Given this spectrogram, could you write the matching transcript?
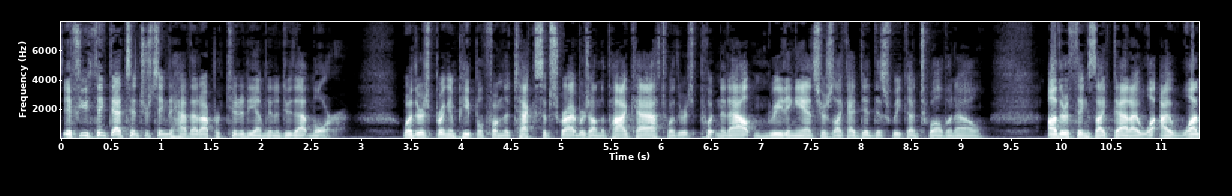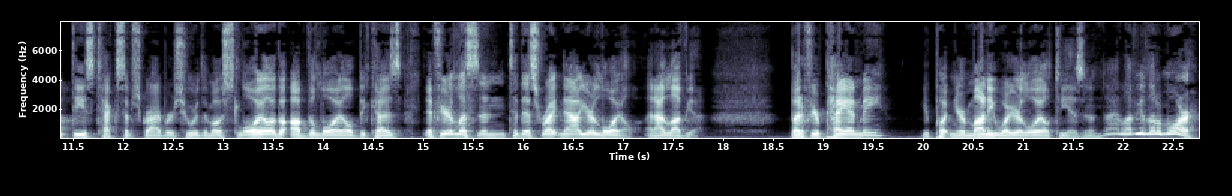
If you think that's interesting to have that opportunity, I'm going to do that more. Whether it's bringing people from the tech subscribers on the podcast, whether it's putting it out and reading answers like I did this week on 12 and 0, other things like that. I, w- I want these tech subscribers who are the most loyal of the, of the loyal because if you're listening to this right now, you're loyal and I love you. But if you're paying me, you're putting your money where your loyalty is. And I love you a little more.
